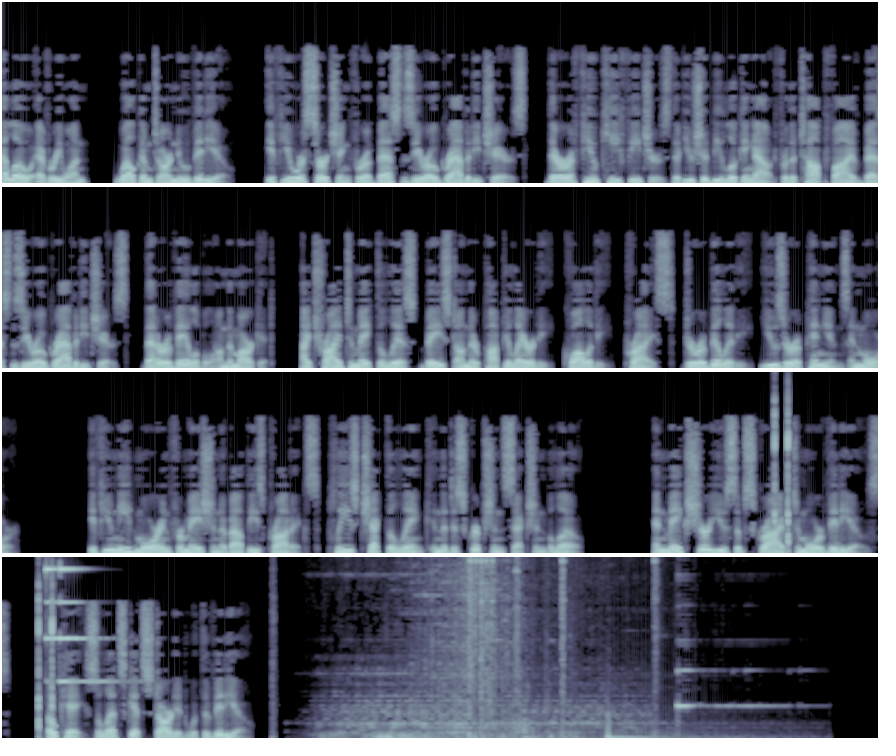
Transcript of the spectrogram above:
Hello everyone, welcome to our new video. If you are searching for a best zero gravity chairs, there are a few key features that you should be looking out for the top 5 best zero gravity chairs that are available on the market. I tried to make the list based on their popularity, quality, price, durability, user opinions and more. If you need more information about these products, please check the link in the description section below. And make sure you subscribe to more videos. Okay, so let's get started with the video.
